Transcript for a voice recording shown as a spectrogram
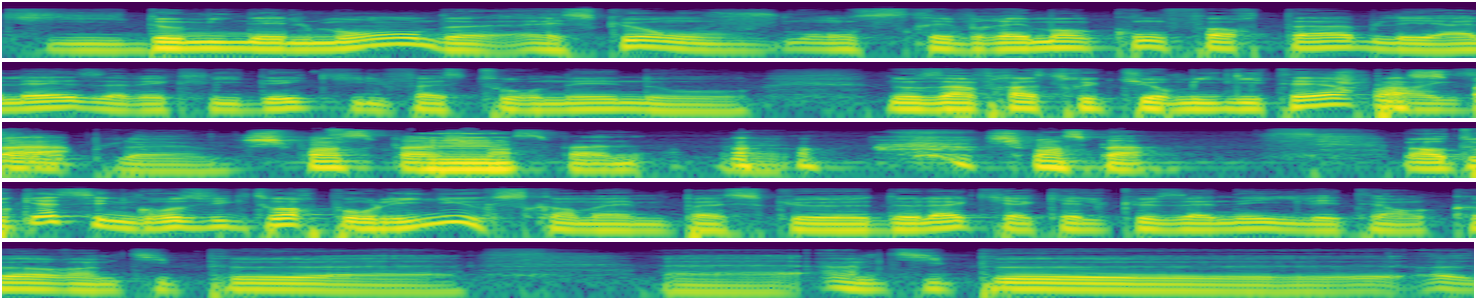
qui dominait le monde, est-ce qu'on on serait vraiment confortable et à l'aise avec l'idée qu'ils fassent tourner nos, nos infrastructures militaires, par exemple Je pense pas, je hmm. pense pas. je pense pas. en tout cas, c'est une grosse victoire pour Linux quand même, parce que de là qu'il y a quelques années, il était encore un petit peu euh, un petit peu. Euh,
